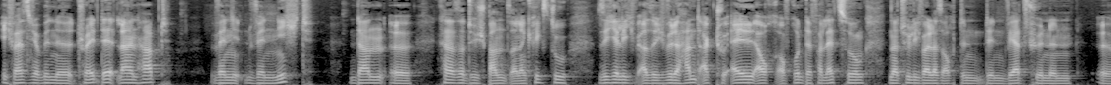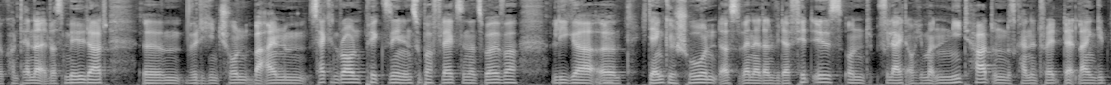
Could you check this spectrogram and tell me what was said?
Ich weiß nicht, ob ihr eine Trade Deadline habt. Wenn, wenn nicht, dann äh, kann das natürlich spannend sein. Dann kriegst du sicherlich, also ich würde Hand aktuell auch aufgrund der Verletzung, natürlich, weil das auch den, den Wert für einen äh, Contender etwas mildert, ähm, würde ich ihn schon bei einem Second-Round-Pick sehen in Superflex in der 12er-Liga. Äh, ich denke schon, dass wenn er dann wieder fit ist und vielleicht auch jemanden Need hat und es keine Trade-Deadline gibt,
